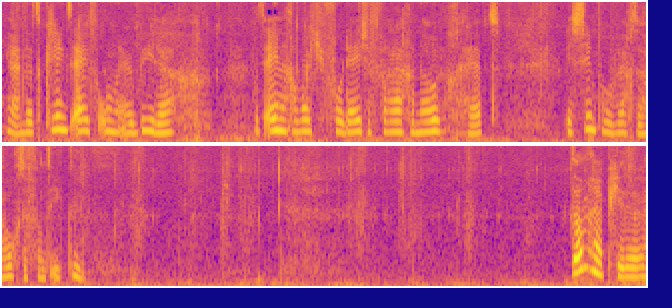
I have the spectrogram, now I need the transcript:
ja, dat klinkt even oneerbiedig, het enige wat je voor deze vragen nodig hebt, is simpelweg de hoogte van het IQ. Dan heb je de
